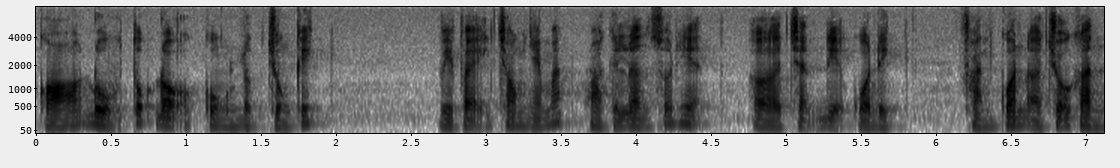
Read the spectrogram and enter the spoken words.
có đủ tốc độ cùng lực trùng kích. Vì vậy trong nháy mắt Hòa Kỳ Lân xuất hiện Ở trận địa của địch Phản quân ở chỗ gần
